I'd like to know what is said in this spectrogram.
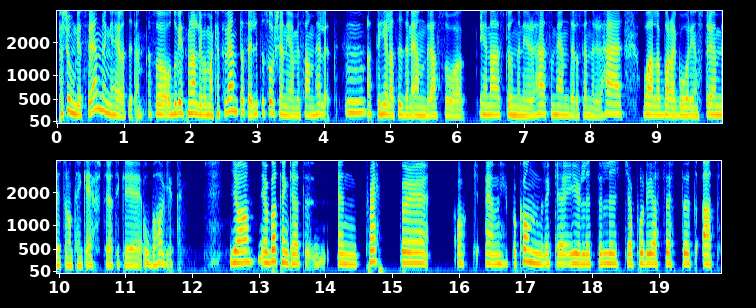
personlighetsförändringar hela tiden. Alltså, och då vet man aldrig vad man kan förvänta sig. Lite så känner jag med samhället. Mm. Att det hela tiden ändras och ena stunden är det här som händer och sen är det det här. Och alla bara går i en ström utan att tänka efter. Jag tycker det är obehagligt. Ja, jag bara tänker att en prepper och en hypokondriker är ju lite lika på det sättet att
